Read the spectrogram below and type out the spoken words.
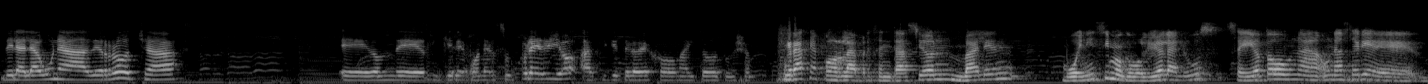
de la laguna de Rocha, eh, donde quiere poner su predio, así que te lo dejo, May, todo tuyo. Gracias por la presentación, Valen. Buenísimo que volvió a la luz. Se dio toda una, serie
